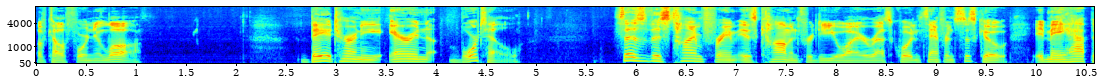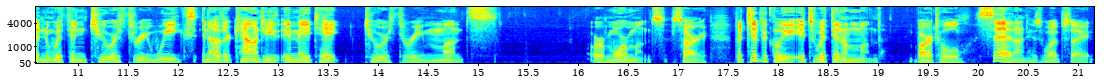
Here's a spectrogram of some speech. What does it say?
of California law. Bay attorney Aaron Bortel says this time frame is common for DUI arrests. Quote in San Francisco, it may happen within 2 or 3 weeks. In other counties, it may take 2 or 3 months or more months, sorry, but typically it's within a month. Bortel said on his website.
